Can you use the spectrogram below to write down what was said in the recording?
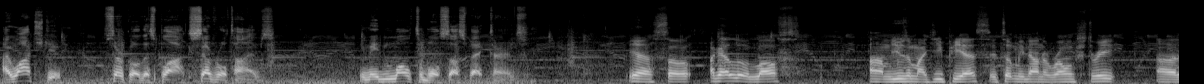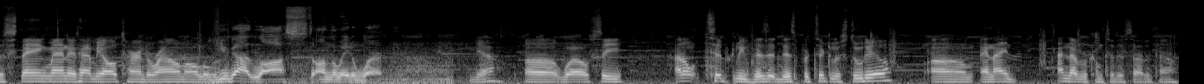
I watched you circle this block several times. You made multiple suspect turns. Yeah, so I got a little lost um, using my GPS. It took me down the wrong street. Uh, this thing, man, it had me all turned around all over. You got lost on the way to work. Yeah. Uh, well, see, I don't typically visit this particular studio, um, and I, I never come to this side of town.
